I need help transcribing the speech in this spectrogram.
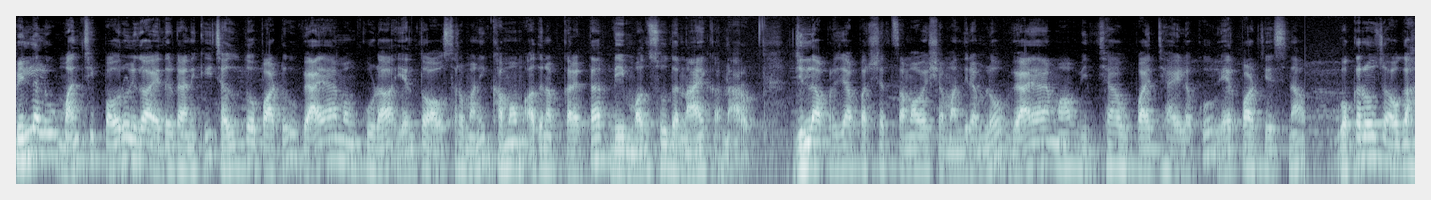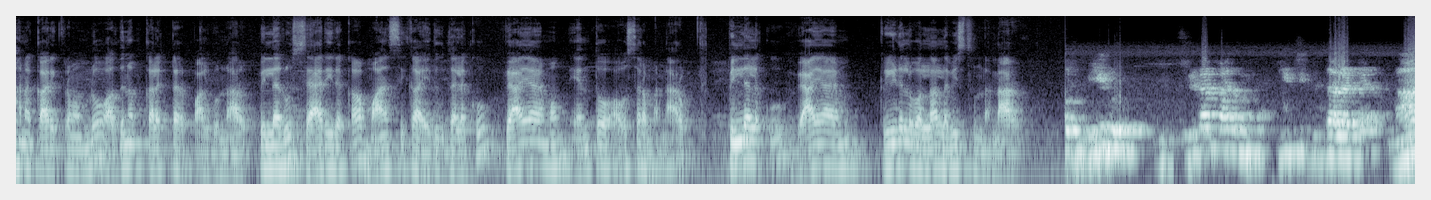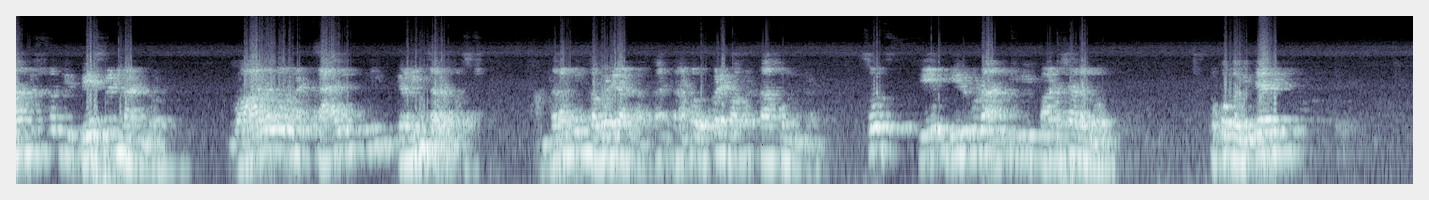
పిల్లలు మంచి పౌరులుగా ఎదగడానికి చదువుతో పాటు వ్యాయామం కూడా ఎంతో అవసరమని ఖమ్మం అదనపు కలెక్టర్ డి. మధుసూదన్ నాయక్ అన్నారు. జిల్లా ప్రజా పరిషత్ సమావేశ మందిరంలో వ్యాయామ విద్యా ఉపాధ్యాయులకు ఏర్పాటు చేసిన ఒకరోజు అవగాహన కార్యక్రమంలో అదనపు కలెక్టర్ పాల్గొన్నారు. పిల్లలు శారీరక మానసిక ఎదుగుదలకు వ్యాయామం ఎంతో అవసరమన్నారు. పిల్లలకు వ్యాయామం క్రీడల వల్ల లభిస్తుందన్నారు. మీరు క్రీడాకారులు తీర్చిదిద్దాలంటే నా దృష్టిలో మీరు బేస్మెంట్ లాంటి వాళ్ళలో ఉన్న టాలెంట్ని గ్రహించాలి ఫస్ట్ అందరం కబడ్డీ ఆడతాం కానీ దాంట్లో ఒక్కడే మాత్రం టాప్ ఉంటాడు. సో సేమ్ మీరు కూడా అన్ని మీ పాఠశాలలో ఒక్కొక్క విద్యార్థి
